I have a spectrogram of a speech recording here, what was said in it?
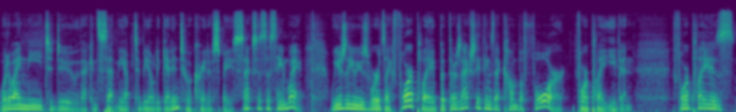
What do I need to do that can set me up to be able to get into a creative space? Sex is the same way. We usually use words like foreplay, but there's actually things that come before foreplay, even. Foreplay is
